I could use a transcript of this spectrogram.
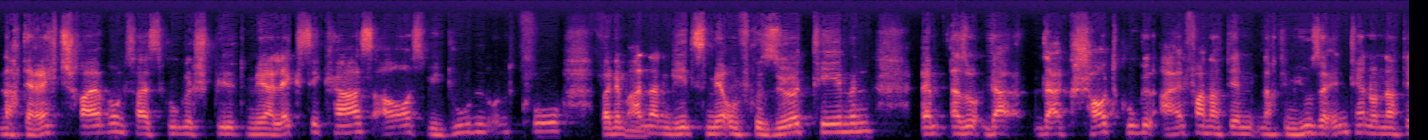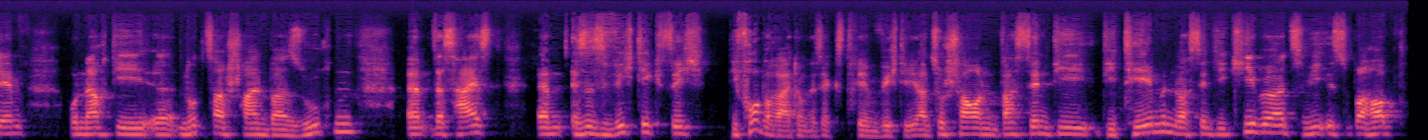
nach der Rechtschreibung. Das heißt, Google spielt mehr Lexikas aus, wie Duden und Co. Bei dem anderen geht es mehr um Friseurthemen. Ähm, also da da schaut Google einfach nach dem, nach dem User intern und nach dem, wonach die äh, Nutzer scheinbar suchen. Ähm, das heißt, ähm, es ist wichtig, sich die Vorbereitung ist extrem wichtig. Also zu schauen, was sind die, die Themen, was sind die Keywords, wie ist überhaupt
